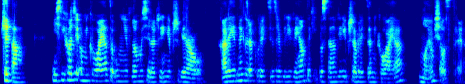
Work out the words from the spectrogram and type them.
Czytam. Jeśli chodzi o Mikołaja, to u mnie w domu się raczej nie przybierało. Ale jednego roku rodzice zrobili wyjątek i postanowili przebrać za Mikołaja moją siostrę.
